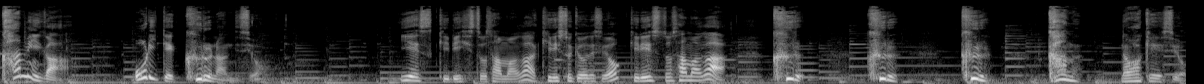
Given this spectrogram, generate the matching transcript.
神が降りてくるなんですよ。イエス・キリスト様がキリスト教ですよ。キリスト様が来る。来る。来る。カムなわけですよ。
